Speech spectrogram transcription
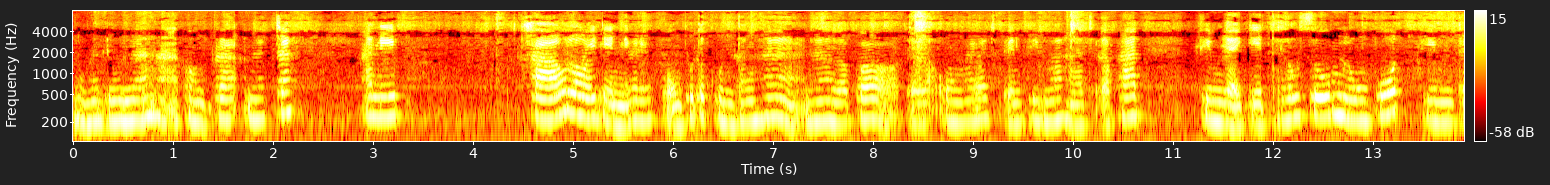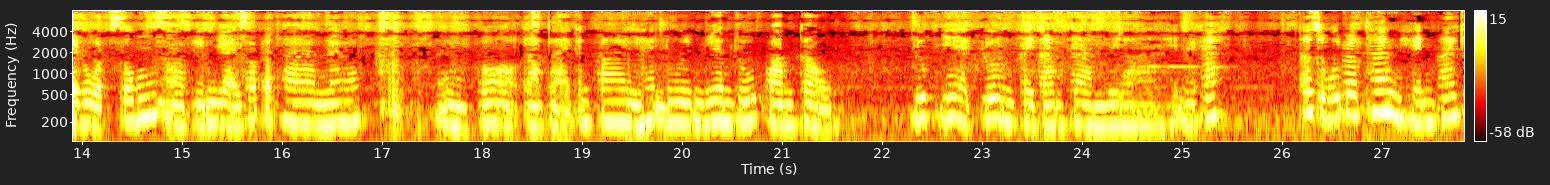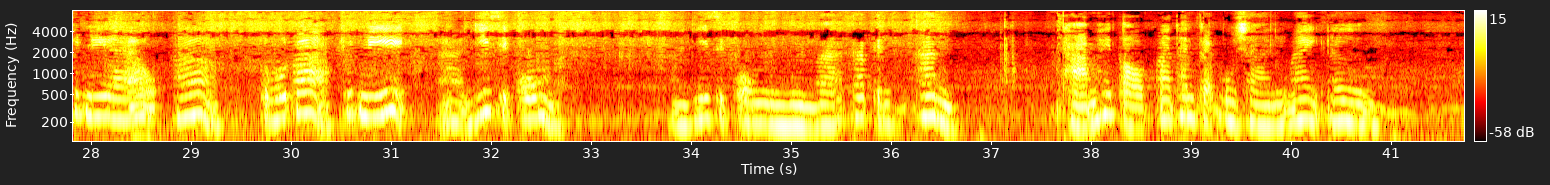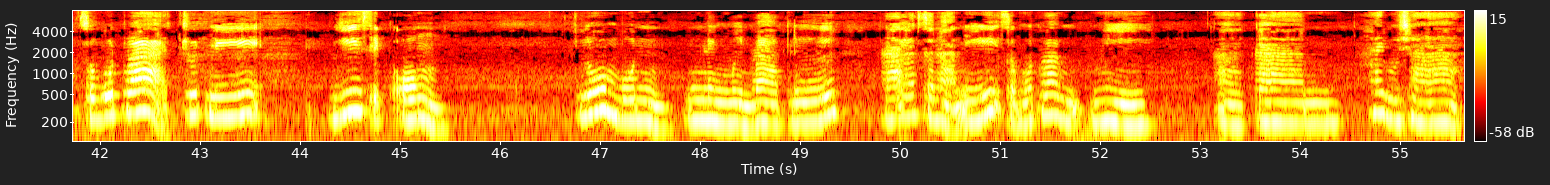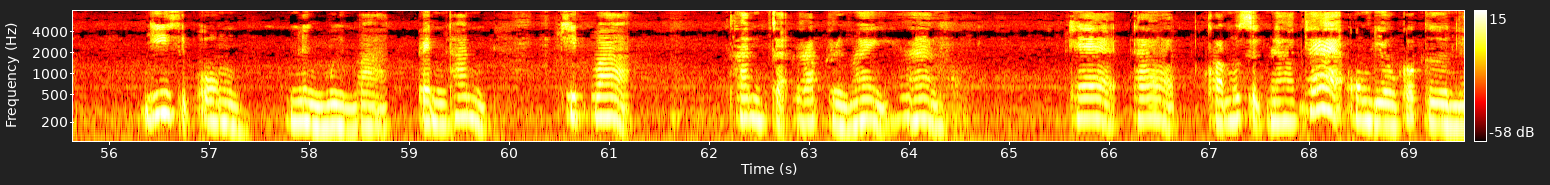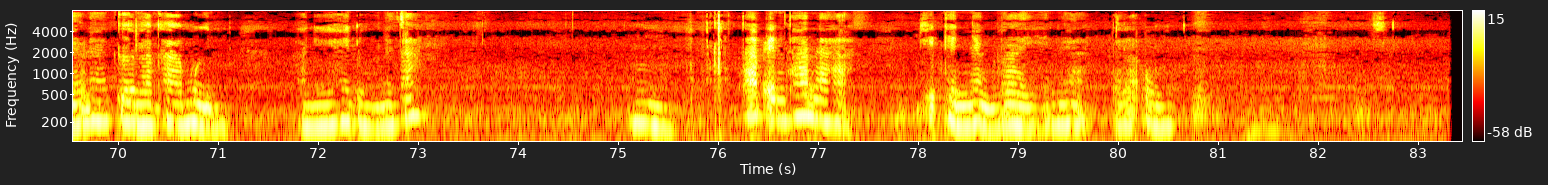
เรามาดูเนื้อหาของพระนะจ๊ะ อันนี้ขาวลอยเด่นนี่ก็เรียกผงพุทธคุณทั้งห้านะแล้วก็แต่ละองค์ไม่ว่าจะเป็นพิมพ์มหาจักรพรรดิพิมพ์ใหญ่เกตทะลุซุ้มลุงพุทธพิมพ์จรวดซุ้มพิมพ์ใหญ่พระประธานนะคะอืมก็หลากหลายกันไปให้ดูเรียนรู้ความเก่า ยุบแยกย่นไปตามกาลเวลาเห็นไหมคะ ถ้าสมมติว่าท่านเห็นพระชุดนี้แล้วอ่า สมมุติว่าชุดนี้ยี่สิบองค์ยี่สิบองค์หนึ่งหมื่นบาท ถ้าเป็นท่าน ถามให้ตอบว่าท่านจะบูชาหรือไม่ เออ สมมุติว่าชุดนี้ยี่สิบองค์ ร่วมบุญหนึ่งหมื่นบาท หรือพระลักษณะนี้สมมุติว่ามีาการให้บูชายี่สิบองค์หนึ่งหมื่นบาท เป็นท่าน คิดว่า ท่านจะรับหรือไม่แค่ถ้าความรู้สึกนะคะแค่องค์เดียวก็เกินแล้วนะเกินราคาหมื่น อันนี้ให้ดูนะจ๊ะถ้าเป็นท่านนะคะคิดเห็นอย่างไรเห็นไหมคะแต่ละองค์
